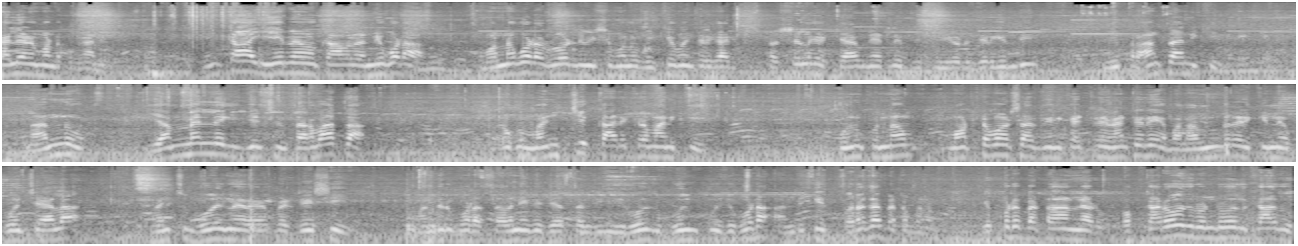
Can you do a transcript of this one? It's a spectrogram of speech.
కళ్యాణ మండపం కానీ. ఇంకా ఏమేమి కావాలన్నీ కూడా మొన్న కూడా రోడ్ల విషయంలో ముఖ్యమంత్రి గారికి స్పెషల్గా క్యాబినెట్లో తీసుకోవడం జరిగింది. ఈ ప్రాంతానికి నన్ను ఎమ్మెల్యేకి గెలిచిన తర్వాత ఒక మంచి కార్యక్రమానికి కొనుక్కున్నాం మొట్టమొదటిసారి దీన్ని కట్టిన వెంటనే మనందరికీ కింద భోజనం చేయాలా మంచి భోజనం ఏర్పాటు చేసి మందిరం కూడా సవనీయంగా చేస్తుంది ఈ రోజు భూమి పూజ కూడా అందుకే త్వరగా పెట్టమన్నాం. ఎప్పుడు పెట్టాలన్నాడు. ఒక్క రోజు రెండు రోజులు కాదు.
